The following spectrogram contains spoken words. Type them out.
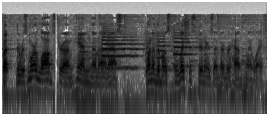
but there was more lobster on him than on us. One of the most delicious dinners I've ever had in my life.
